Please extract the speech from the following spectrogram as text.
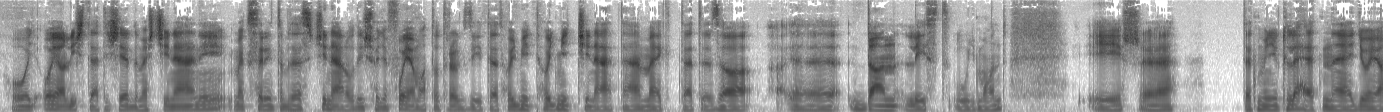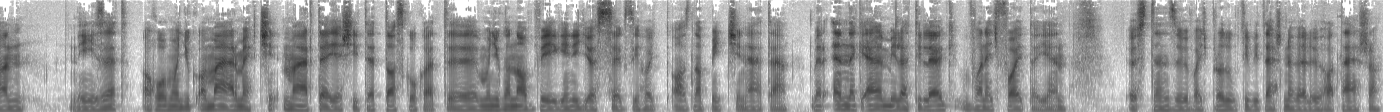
hogy olyan listát is érdemes csinálni, meg szerintem ezt csinálod is, hogy a folyamatot rögzíted, hogy mit, hogy mit csináltál meg, tehát ez a uh, done list, úgymond, és uh, tehát mondjuk lehetne egy olyan nézet, ahol mondjuk a már, megcsin- már teljesített taskokat mondjuk a nap végén így összegzi, hogy aznap mit csináltál. Mert ennek elméletileg van egyfajta ilyen ösztönző vagy produktivitás növelő hatása.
